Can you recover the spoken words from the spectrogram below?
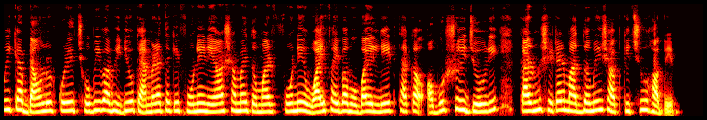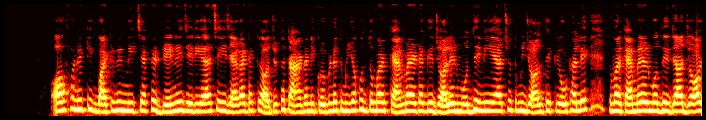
কুইক অ্যাপ ডাউনলোড করে ছবি বা ভিডিও ক্যামেরা থেকে ফোনে নেওয়ার সময় তোমার ফোনে ওয়াইফাই বা মোবাইল নেট থাকা অবশ্যই জরুরি, কারণ সেটার মাধ্যমেই সব কিছু হবে। অফ অনের ঠিক বাটনের নিচে একটা ড্রেনেজ এরিয়া আছে, এই জায়গাটাকে অযথা টানাটানি করবে না। তুমি যখন তোমার ক্যামেরাটাকে জলের মধ্যে নিয়ে আছো, তুমি জল থেকে ওঠালে তোমার ক্যামেরার মধ্যে যা জল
